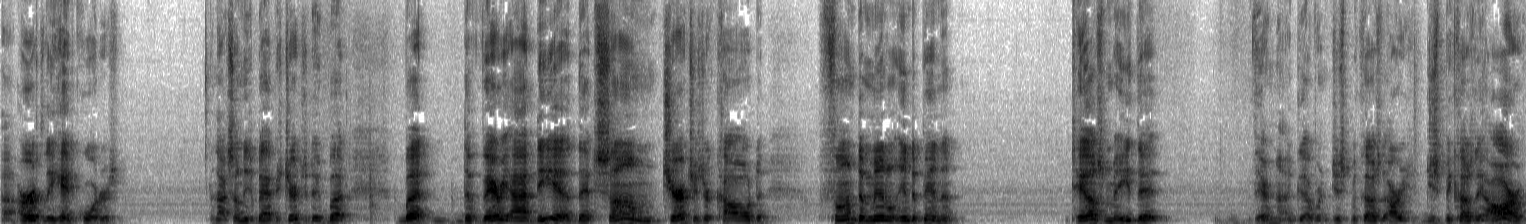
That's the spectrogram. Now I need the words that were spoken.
uh, earthly headquarters, like some of these Baptist churches do, but but the very idea that some churches are called fundamental independent tells me that they're not governed just because are just because they are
